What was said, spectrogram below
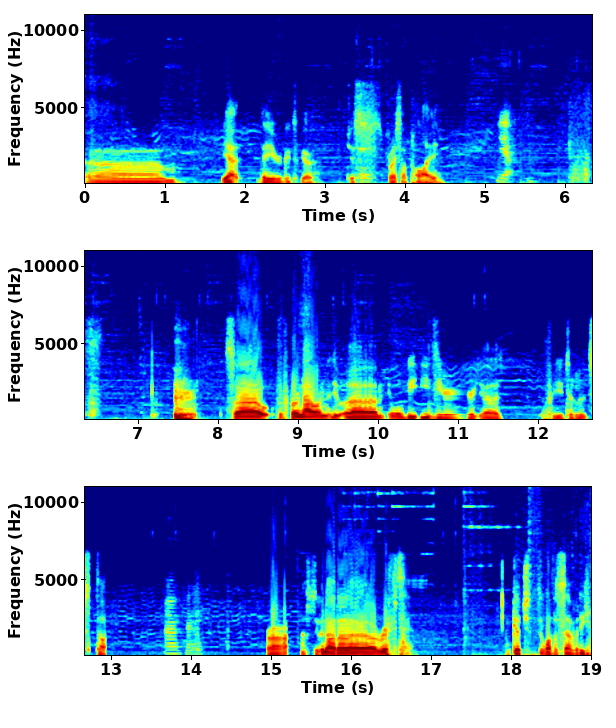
Um, yeah, there you're good to go. Just press apply. Yeah. So from now on, it, um, it will be easier uh, for you to loot stuff. Okay. Alright, let's do another rift. Get you to level 70.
